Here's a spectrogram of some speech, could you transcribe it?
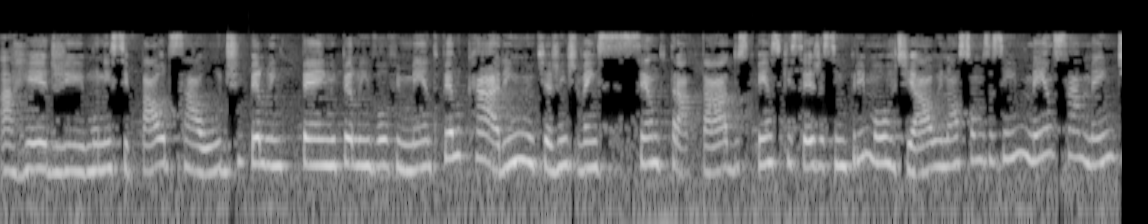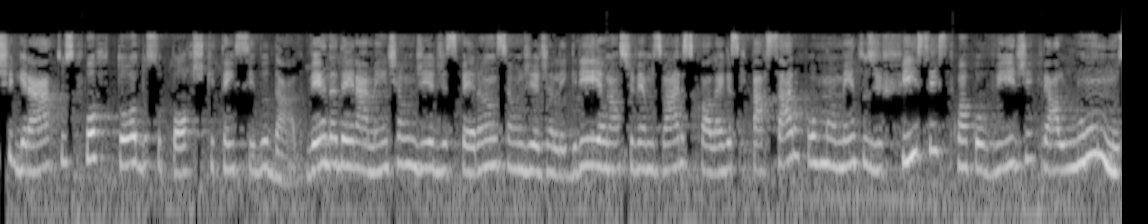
à rede municipal de saúde pelo empenho, pelo envolvimento, pelo carinho que a gente vem sendo tratados. Penso que seja assim primordial e nós somos assim imensamente gratos por todo o suporte que tem sido dado. Verdadeiramente é um dia de esperança, é um dia de alegria. Nós tivemos vários colegas que passaram por momentos difíceis com a Covid, alunos,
